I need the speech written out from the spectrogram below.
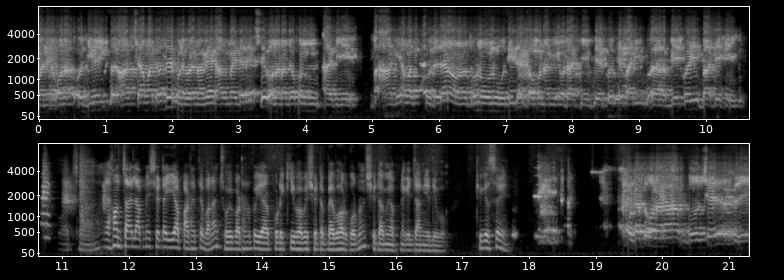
মানে ওনা জিনিসগুলো আসছে আমার কাছে, মনে করেন আমি এক আলমারিতে দেখছি, ওনারা যখন আর কি আগে আমাকে খুলতে দেয় না তখন আমি ওটা কি বের করতে পারি বের করি বা দেখি। আচ্ছা এখন চাইলে আপনি সেটা ইয়া পাঠাতে পারেন ছবি পাঠানোর পর ইয়ার পরে কীভাবে সেটা ব্যবহার করবেন সেটা আমি আপনাকে জানিয়ে দেব ঠিক আছে? ওটা তো ওনারা বলছে যে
